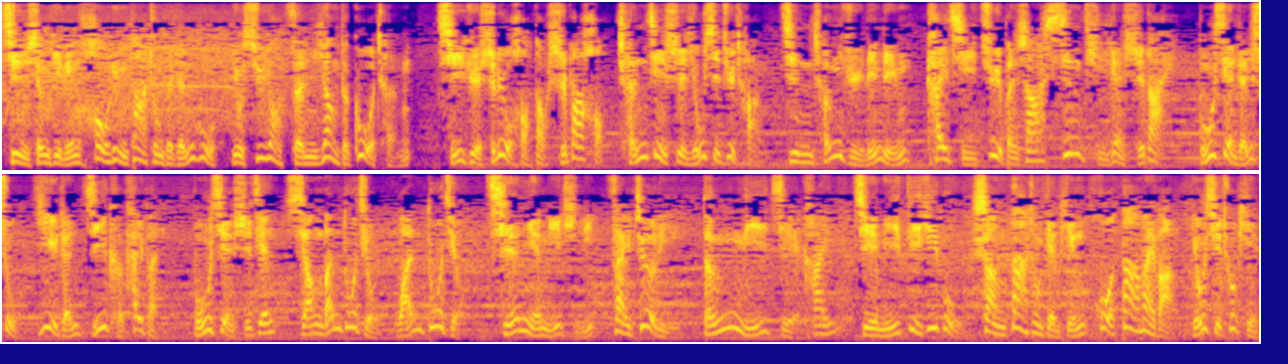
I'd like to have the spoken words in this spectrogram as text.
晋升一名号令大众的人物又需要怎样的过程？七月十六号到十八号，沉浸式游戏剧场锦城雨霖铃开启剧本杀新体验时代，不限人数，一人即可开本，不限时间，想玩多久玩多久，千年谜题在这里。等你解开解谜第一步，上大众点评或大麦网。游戏出品：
